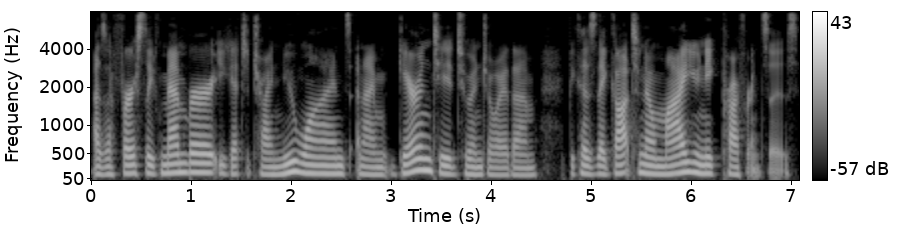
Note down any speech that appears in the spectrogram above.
As a First Leaf member, you get to try new wines, and I'm guaranteed to enjoy them because they got to know my unique preferences.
